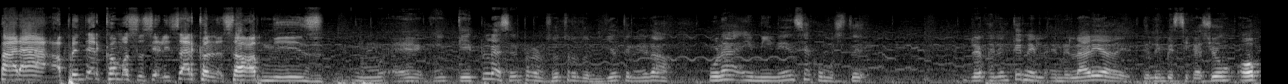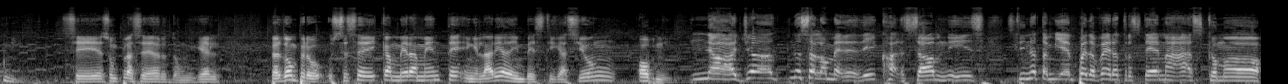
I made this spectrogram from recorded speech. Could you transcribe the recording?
para aprender cómo socializar con los ovnis. Mm, eh, qué placer para nosotros, don Miguel, tener a una eminencia como usted, referente en el, en el área de, de la investigación OVNI. Sí, es un placer, don Miguel. Perdón, pero usted se dedica meramente en el área de investigación ovni. No, yo no solo me dedico a los ovnis, sino también puedo ver otros temas como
